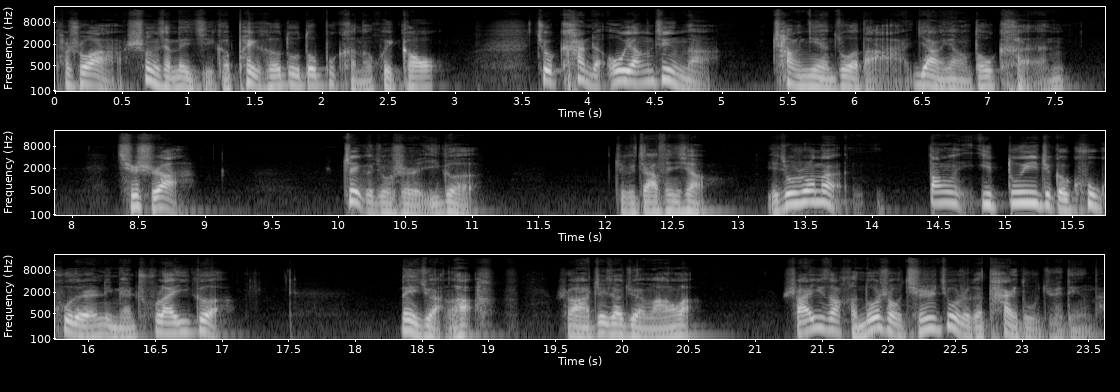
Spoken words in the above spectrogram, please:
他说啊，剩下那几个配合度都不可能会高，就看着欧阳靖呢，唱念做打样样都肯。其实啊，这个就是一个这个加分项，也就是说呢，当一堆这个酷酷的人里面出来一个内卷了，是吧？这叫卷王了，啥意思啊？很多时候其实就是个态度决定的，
